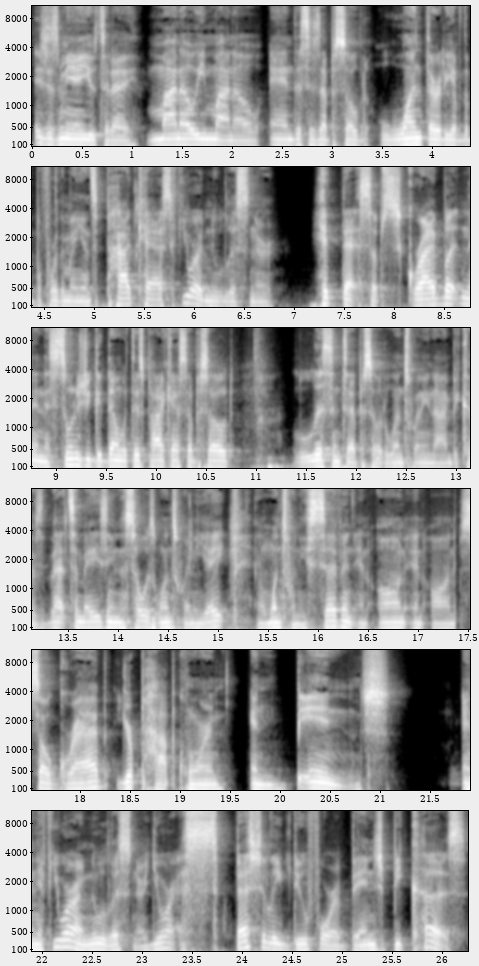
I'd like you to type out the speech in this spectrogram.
It's just me and you today, mano y mano, and this is episode 130 of the Before the Millions podcast. If you are a new listener, hit that subscribe button, and as soon as you get done with this podcast episode, listen to episode 129 because that's amazing. And so is 128 and 127 and on and on. So grab your popcorn and binge. And if you are a new listener, you are especially due for a binge because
